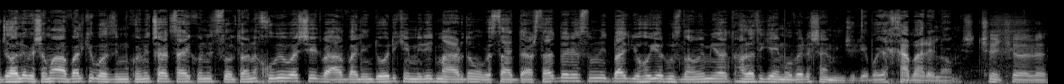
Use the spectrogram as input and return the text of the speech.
جالبه شما اول که بازی می‌کنید شاید سعی کنید سلطان خوبی باشید و اولین دوری که میرید مردم رو به 100 درصد برسونید. بعد یهو یه روزنامه میاد حالت گیم اوورش هم اینجوریه با یه خبر اعلام میشه. چه جالب.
